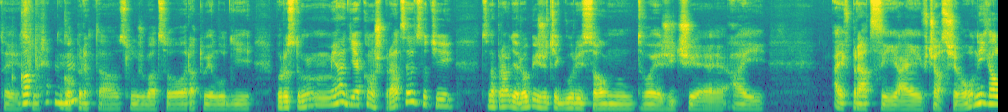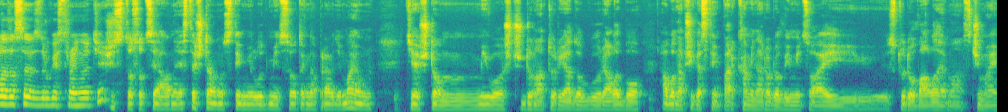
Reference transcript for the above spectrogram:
tej GoPr, slu- mhm. GoPr, tá služba, co ratuje ľudí. Po prostu miať jakąś pracę, co ti, co naprawdę robi, že tie góry są tvoje žičie aj aj v práci, aj v čase voľných, ale zase z druhej strany no tiež je to sociálne. Jesteś tam s tými ľuďmi, co tak naprawdę majú tiež tom miłość do natury a do gór, alebo, alebo napríklad s tými parkami národovými, co aj studovałem a s čím aj,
